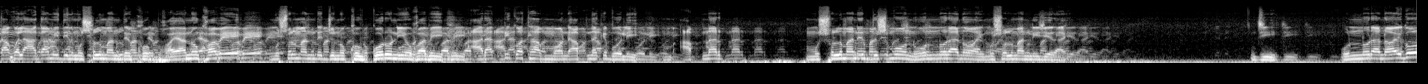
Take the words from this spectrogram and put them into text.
তাহলে আগামী দিন মুসলমানদের খুব ভয়ানক হবে, মুসলমানদের জন্য খুব করণীয় হবে। আর একটি কথা মনে আপনাকে বলি, আপনার মুসলমানের দুশ্মন অন্যরা নয়, মুসলমান নিজেরাই। জি, অন্যরা নয় গো।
